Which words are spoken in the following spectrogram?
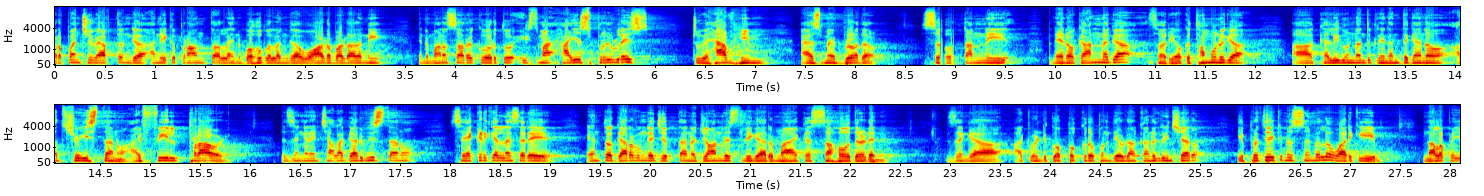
ప్రపంచవ్యాప్తంగా అనేక ప్రాంతాల్లో ఆయన బహుబలంగా వాడబడాలని నేను మనసారా కోరుతూ it's my highest privilege to have him as my brother so తన్ని నేను ఒక అన్నగా సారీ ఒక తమ్ముడుగా కలిగి ఉన్నందుకు నేను ఎంతగానో అతిశయిస్తాను ఐ ఫీల్ ప్రౌడ్ నిజంగా నేను చాలా గర్విస్తాను సో ఎక్కడికి వెళ్ళినా సరే ఎంతో గర్వంగా చెప్తాను జాన్ వెస్లీ గారు మా యొక్క సహోదరుడని నిజంగా అటువంటి గొప్ప కృపను దేవుడు నాకు అనుగ్రహించారు. ఈ ప్రత్యేకమైన సమయంలో వారికి నలభై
